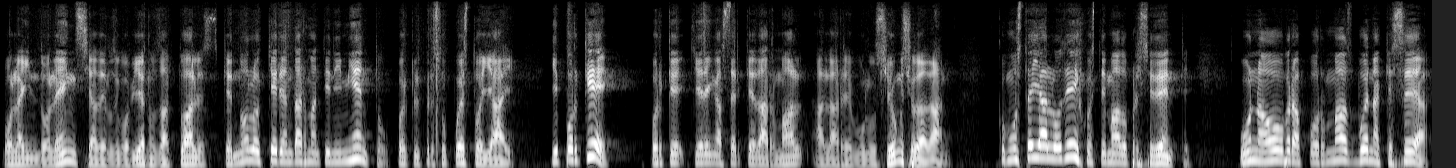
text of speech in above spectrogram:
por la indolencia de los gobiernos actuales que no lo quieren dar mantenimiento porque el presupuesto ya hay. ¿Y por qué? Porque quieren hacer quedar mal a la revolución ciudadana. Como usted ya lo dijo, estimado presidente, una obra por más buena que sea,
